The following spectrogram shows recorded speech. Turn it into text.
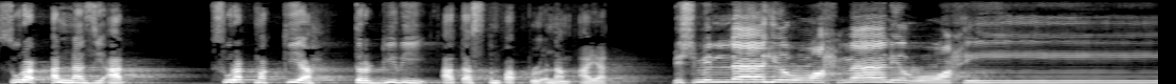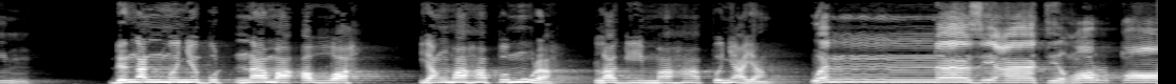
Surat An-Nazi'at, surat Makkiyah terdiri atas 46 ayat. Bismillahirrahmanirrahim. Dengan menyebut nama Allah yang Maha Pemurah lagi Maha Penyayang. وَالنَّازِعَاتِ غَرْقًا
